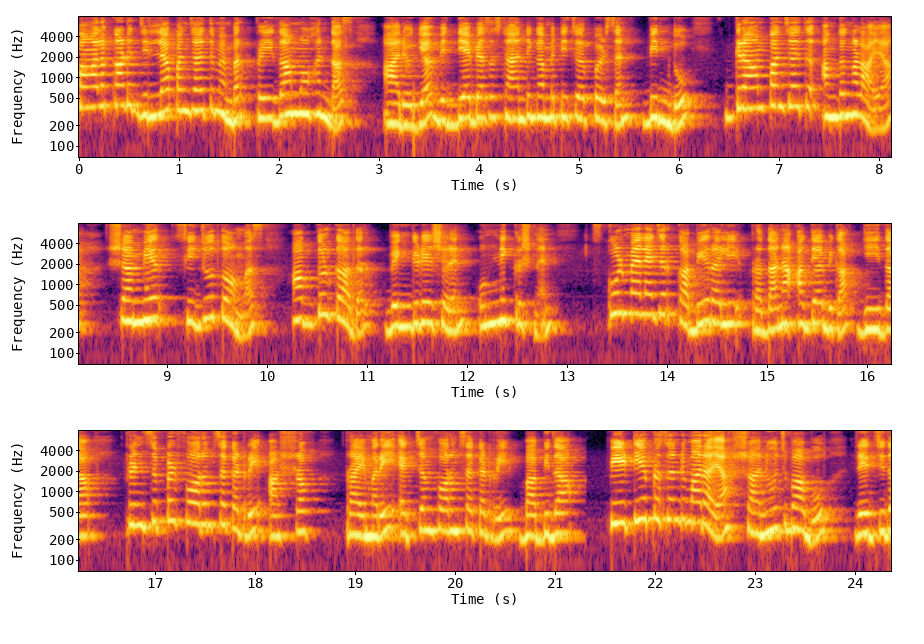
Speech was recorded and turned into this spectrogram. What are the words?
പാലക്കാട് ജില്ലാ പഞ്ചായത്ത് മെമ്പർ പ്രീത മോഹൻദാസ് ആരോഗ്യ വിദ്യാഭ്യാസ സ്റ്റാൻഡിംഗ് കമ്മിറ്റി ചെയർപേഴ്സൺ ബിന്ദു ഗ്രാമപഞ്ചായത്ത് അംഗങ്ങളായ ഷമീർ സിജു തോമസ് അബ്ദുൾ ഖാദർ വെങ്കിടേശ്വരൻ ഉണ്ണികൃഷ്ണൻ സ്കൂൾ മാനേജർ കബീർ അലി പ്രധാന അധ്യാപിക Geetha principal forum secretary Ashraf primary H M forum secretary Babitha P T A പ്രസിഡന്റുമാരായ Shanuj Babu Rajitha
